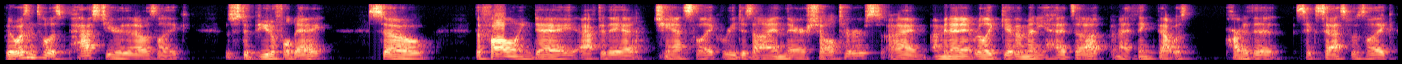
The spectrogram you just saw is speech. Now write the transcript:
but it wasn't until this past year that i was like it was just a beautiful day so the following day after they had chance to like redesign their shelters i i mean i didn't really give them any heads up and i think that was part of the success was like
